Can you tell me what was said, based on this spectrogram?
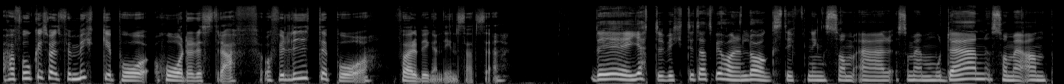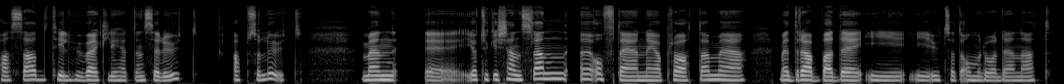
Har fokus varit för mycket på hårdare straff och för lite på förebyggande insatser? Det är jätteviktigt att vi har en lagstiftning som är, som är modern, som är anpassad till hur verkligheten ser ut. Absolut. Men Eh, jag tycker känslan eh, ofta är när jag pratar med, med drabbade i, i utsatta områden att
